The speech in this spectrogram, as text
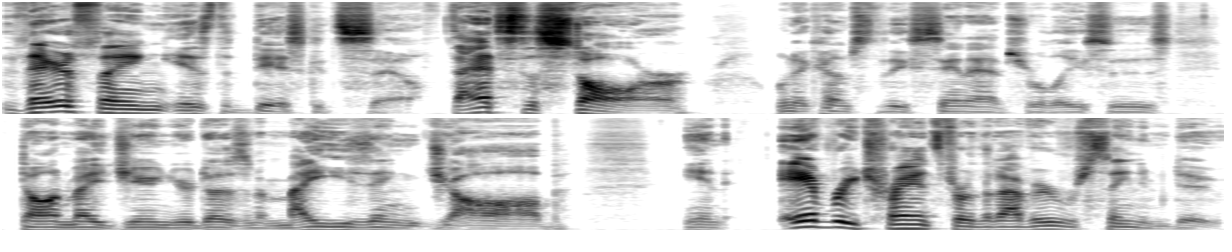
their thing is the disc itself. That's the star when it comes to these Synapse releases. Don May Jr. does an amazing job in every transfer that I've ever seen him do,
